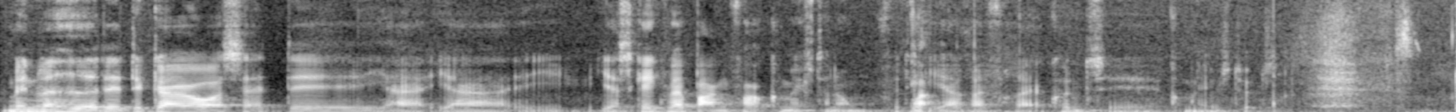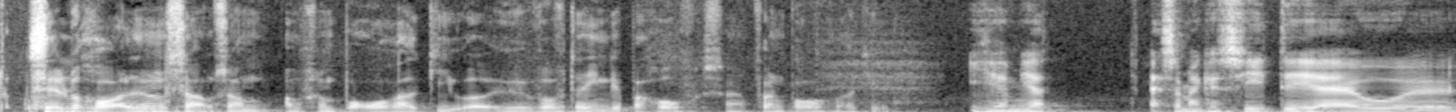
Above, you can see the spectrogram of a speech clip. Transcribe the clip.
men hvad hedder det, det gør jo også, at øh, jeg, jeg, jeg skal ikke være bange for at komme efter nogen, fordi ja. jeg refererer kun til kommunalbestyrelsen. Selve rollen som, som, som borgerrådgiver, øh, hvorfor er der egentlig behov for, for en borgerrådgiver? Jamen, jeg, altså man kan sige, det er jo... Øh,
